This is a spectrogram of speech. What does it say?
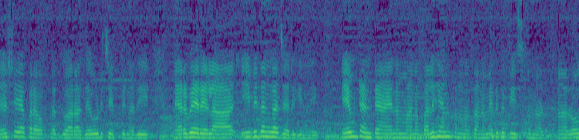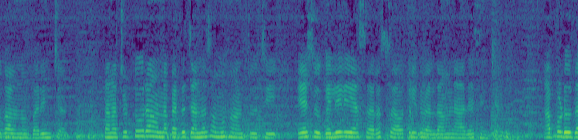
ఏషయ ప్రవక్త ద్వారా దేవుడు చెప్పినది నెరవేరేలా ఈ విధంగా జరిగింది. ఏమిటంటే ఆయన మన బలహీనతను తన మీదకి తీసుకున్నాడు. మన రోగాలను భరించాడు. తన చుట్టూరా ఉన్న పెద్ద జన సమూహాలను చూసి యేసు గలీలియా సరస్సు అవతలికి వెళ్దామని ఆదేశించాడు. అప్పుడు ద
